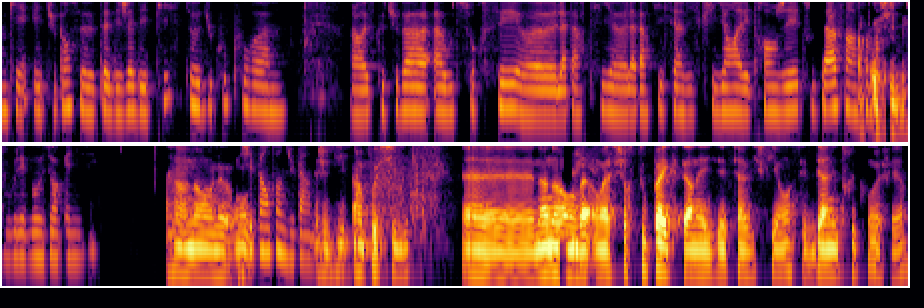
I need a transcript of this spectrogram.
Ok, et tu penses, tu as déjà des pistes du coup pour alors, est-ce que tu vas outsourcer la, partie, la partie service client à l'étranger, tout ça? Enfin, Comment vous voulez vous organiser? Non, non. J'ai pas entendu, pardon. J'ai dit impossible. non, non, on va, on va surtout pas externaliser le service client. C'est le dernier truc qu'on va faire.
